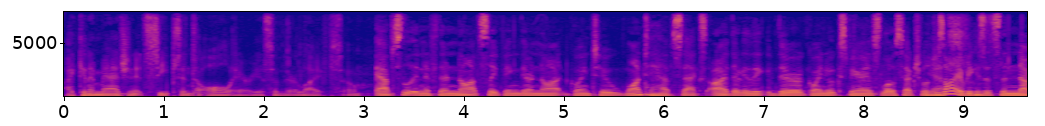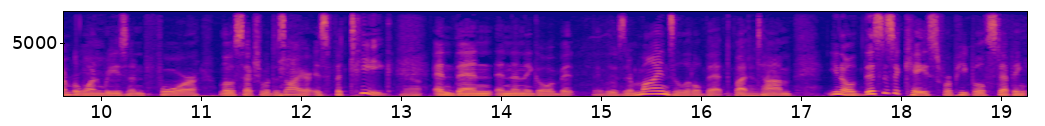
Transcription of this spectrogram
I can imagine it seeps into all areas of their life. So Absolutely. And if they're not sleeping, they're not going to want to have sex either. They- They're going to experience low sexual Yes. desire because it's the number one reason for low sexual desire is fatigue. Yeah. And then and then they go a bit they lose their minds a little bit. But um, you know, this is a case for people stepping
